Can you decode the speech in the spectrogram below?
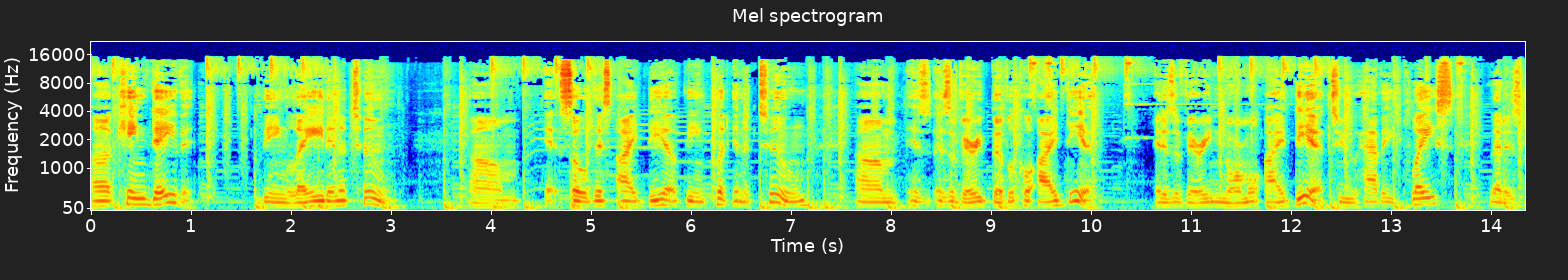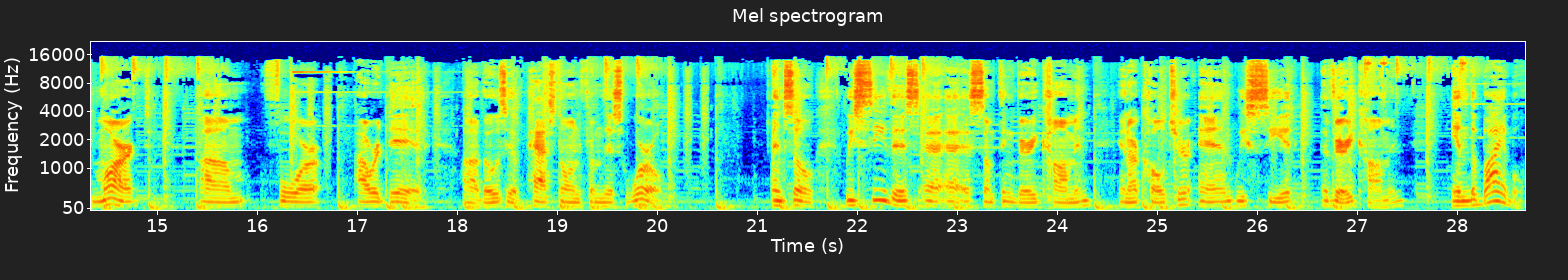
uh, King David being laid in a tomb. Um, so this idea of being put in a tomb um, is, is a very biblical idea. It is a very normal idea to have a place that is marked um, for our dead, uh, those who have passed on from this world. And so we see this as something very common in our culture, and we see it very common in the Bible.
